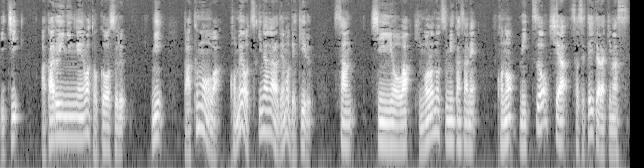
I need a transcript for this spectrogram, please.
1、明るい人間は得をする。2、学問は米をつきながらでもできる。3、信用は日頃の積み重ね。この3つをシェアさせていただきます。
